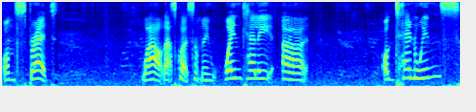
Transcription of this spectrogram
on spread. Wow, that's quite something. Wayne Kelly uh, on 10 wins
